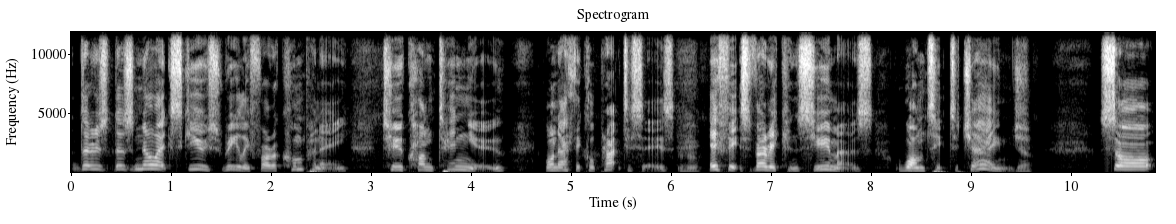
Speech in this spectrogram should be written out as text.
there's there's no excuse really for a company to continue unethical practices Mm-hmm. if its very consumers want it to change. Yeah. So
